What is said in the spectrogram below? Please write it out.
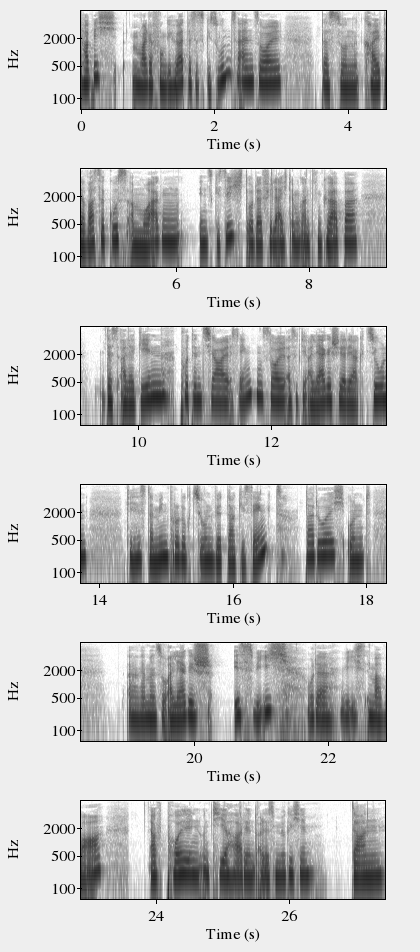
habe ich mal davon gehört, dass es gesund sein soll, dass so ein kalter Wasserguss am Morgen ins Gesicht oder vielleicht am ganzen Körper das Allergenpotenzial senken soll, also die allergische Reaktion, die Histaminproduktion wird da gesenkt dadurch und äh, wenn man so allergisch ist wie ich oder wie ich es immer war, auf Pollen und Tierhaare und alles Mögliche, dann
